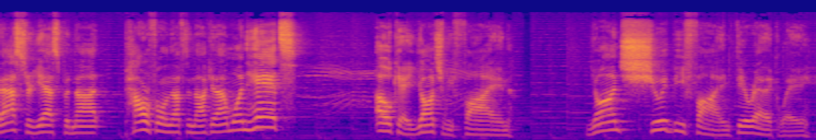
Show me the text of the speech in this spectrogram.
Faster, yes, but not powerful enough to knock it out in one hit. Okay, Yawn should be fine. Yawn should be fine, theoretically.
